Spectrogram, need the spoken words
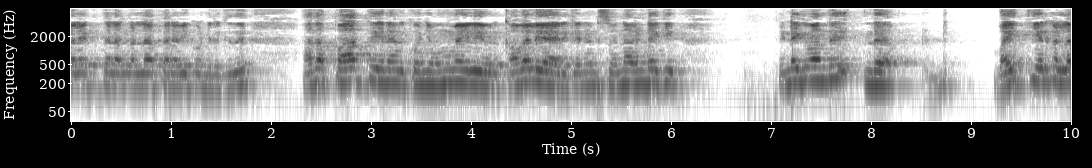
வலைத்தளங்கள்ல பரவி கொண்டிருக்குது. அதை பார்த்து எனக்கு கொஞ்சம் உண்மையிலேயே ஒரு கவலையா இருக்கு. என்னன்னு சொன்னா இன்றைக்கு இன்றைக்கு வந்து இந்த வைத்தியர்கள்ல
